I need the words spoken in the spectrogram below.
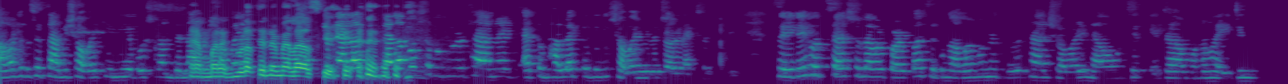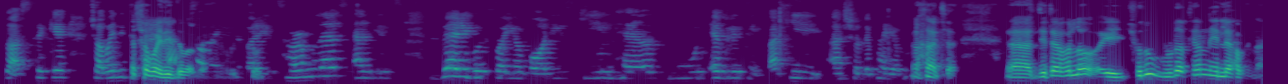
আমার সাথে সাথে আমি সবাইকে নিয়ে বসলাম যে না হ্যাঁ মানে মেলা আজকে। মেলা বসাবো এত ভালো একটা জিনিস সবাই মিলে চলেন একসাথে। তো এটাই হচ্ছে আসলে আমার পারপাস এবং আমার মনে হয় গ্লুটাথায়ন সবারই নেওয়া উচিত। এটা মনে হয় 18 প্লাস থেকে সবাই দিতে সবাই দিতে পারে it's harmless and it's very good for your body skin health mood everything বাকি আসলে ভাইয়া আচ্ছা। আহ, যেটা হলো এই শুধু গ্লুটাথিয়ন নিলে হবে না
